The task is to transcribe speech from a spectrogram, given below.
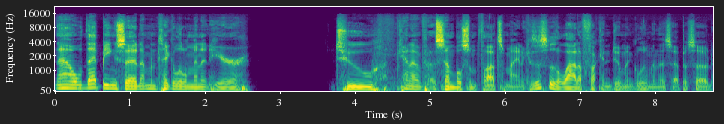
now that being said, I'm going to take a little minute here to kind of assemble some thoughts of mine because this is a lot of fucking doom and gloom in this episode.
